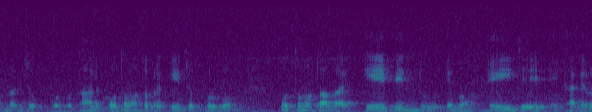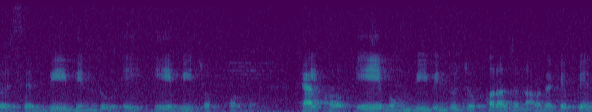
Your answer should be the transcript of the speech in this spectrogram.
আমরা যোগ করব। তাহলে প্রথমত আমরা কী যোগ করব? প্রথমত আমরা এ বিন্দু এবং এই যে এখানে রয়েছে বি বিন্দু, এই এ বি যোগ করব। খেয়াল করো এ এবং বি বিন্দু যোগ করার জন্য আমাদেরকে পেন,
